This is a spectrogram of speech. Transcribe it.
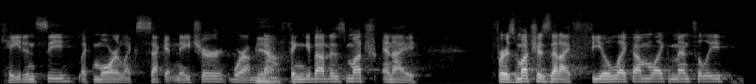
cadency, like more like second nature where I'm Yeah. not thinking about it as much and I for as much as that I feel like I'm like mentally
